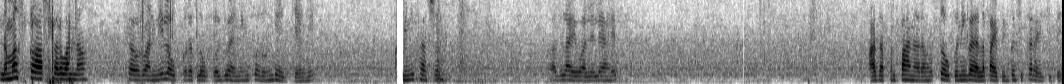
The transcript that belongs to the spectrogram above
नमस्कार सर्वांना. सर्वांनी लवकरात लवकर जॉईनिंग करून घ्यायची आहे. आणि फॅशन आज लाईव्ह आलेले आहेत. आज आपण पाहणार आहोत चौकनी गळ्याला पायपिंग कशी करायची ते.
